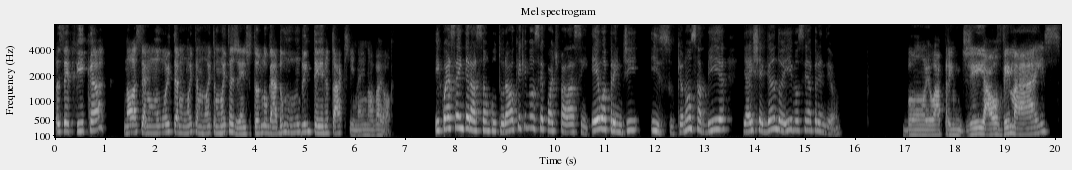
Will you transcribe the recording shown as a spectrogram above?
Você fica. Nossa, é muita, muita, muita, muita gente. Todo lugar do mundo inteiro está aqui, né, em Nova York. E com essa interação cultural, o que, que você pode falar assim? Eu aprendi isso, que eu não sabia e aí, chegando aí, você aprendeu? Bom, eu aprendi a ouvir mais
